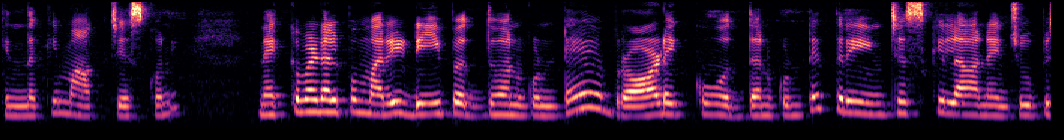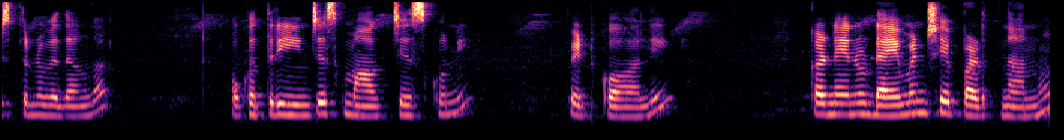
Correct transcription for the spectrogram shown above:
కిందకి మార్క్ చేసుకొని నెక్ వెడల్పు మరీ డీప్ వద్దు అనుకుంటే బ్రాడ్ ఎక్కువ వద్దు అనుకుంటే త్రీ ఇంచెస్కి ఇలా నేను చూపిస్తున్న విధంగా ఒక త్రీ ఇంచెస్కి మార్క్ చేసుకొని పెట్టుకోవాలి. ఇక్కడ నేను డైమండ్ షేప్ పడుతున్నాను.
